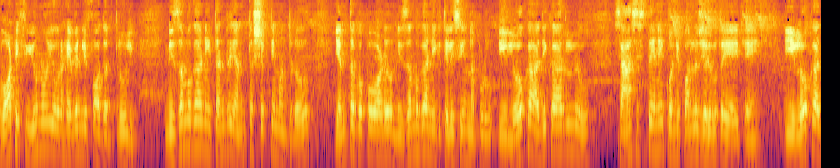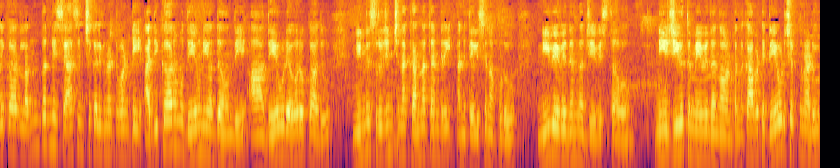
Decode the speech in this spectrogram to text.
What if you know your heavenly father truly నిజముగా నీ తండ్రి ఎంత శక్తిమంతుడో ఎంత గొప్పవాడో నిజముగా నీకు తెలిసినప్పుడు ఈ లోక అధికారులు శాసిస్తేనే కొన్ని పనులు జరుగుతాయి అయితే ఈ లోక అధికారులందరినీ శాసించగలిగినటువంటి అధికారము దేవుని యొద్ద ఉంది. ఆ దేవుడు ఎవరో కాదు. నిన్ను సృజించిన కన్న తండ్రి అని తెలిసినప్పుడు నీవే విధంగా జీవిస్తావు. నీ జీవితం ఏ విధంగా ఉంటుంది? కాబట్టి దేవుడు చెప్తున్నాడు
